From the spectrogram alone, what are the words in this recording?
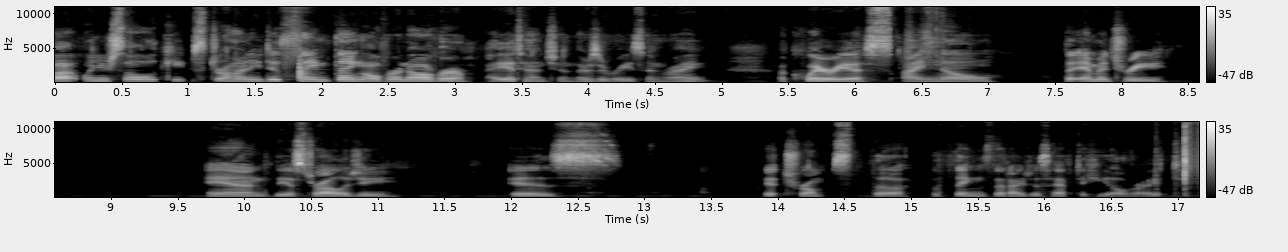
But when your soul keeps drawing you to the same thing over and over, pay attention. There's a reason, right? Aquarius, I know. The imagery and the astrology is it trumps the the things that I just have to heal, right?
